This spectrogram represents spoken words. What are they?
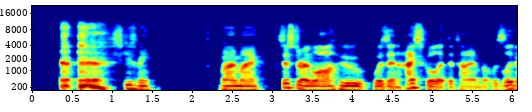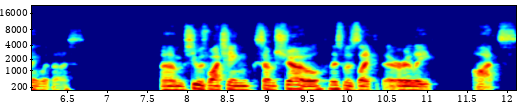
excuse me by my sister-in-law who was in high school at the time but was living with us. Um, she was watching some show. This was like the early aughts,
